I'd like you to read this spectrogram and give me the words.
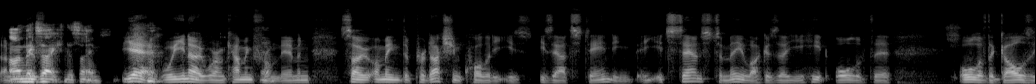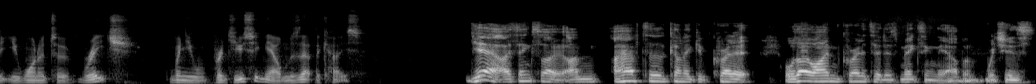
And I'm exactly the same. yeah, well, you know where I'm coming from, them, and so I mean the production quality is is outstanding. It sounds to me like as though you hit all of the all of the goals that you wanted to reach when you were producing the album. Is that the case? Yeah, I think so. I'm. I have to kind of give credit, although I'm credited as mixing the album, which is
